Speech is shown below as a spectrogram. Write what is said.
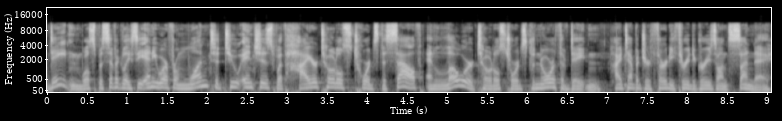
Dayton will specifically see anywhere from 1 to 2 inches with higher totals towards the south and lower totals towards the north of Dayton. High temperature 33 degrees on Sunday.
